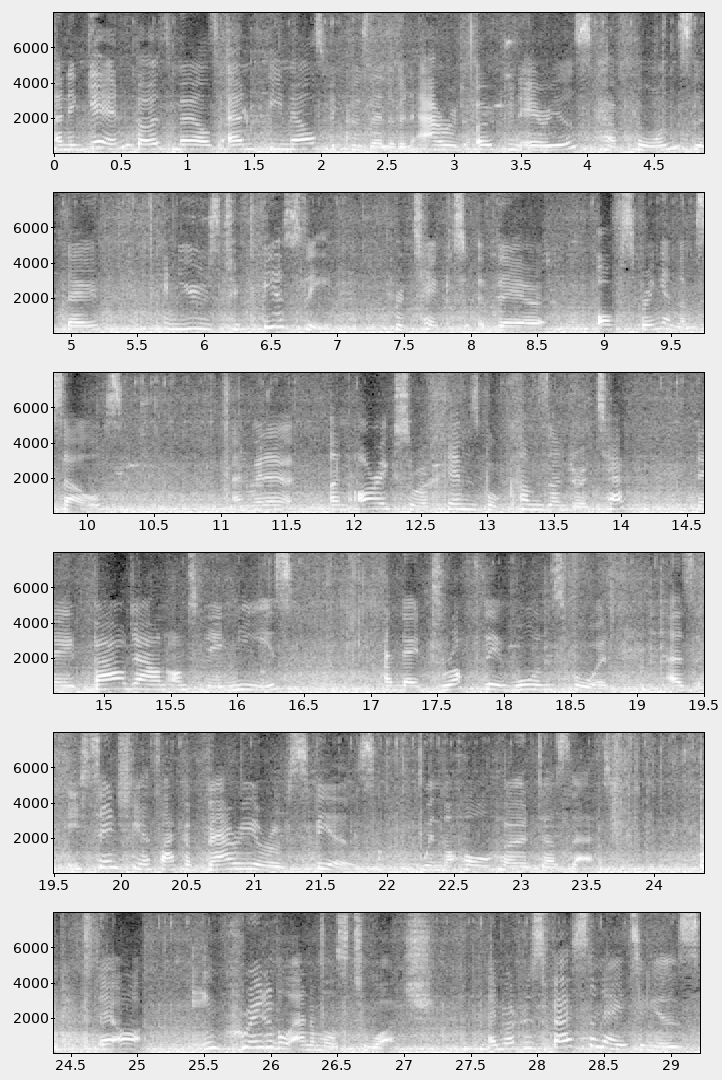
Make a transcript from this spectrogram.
And again, both males and females, because they live in arid open areas, have horns that they can use to fiercely protect their offspring and themselves. And when a, an oryx or a gemsbok comes under attack, they bow down onto their knees and they drop their horns forward as essentially it's like a barrier of spears when the whole herd does that. They are incredible animals to watch. And what was fascinating is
